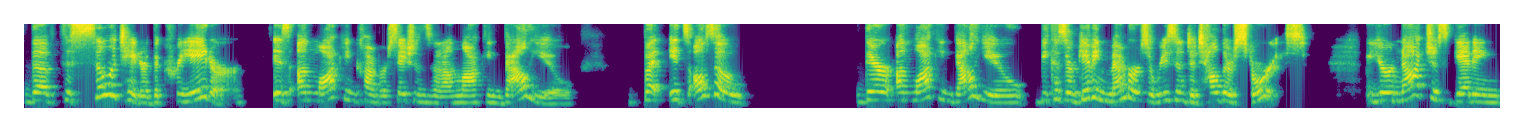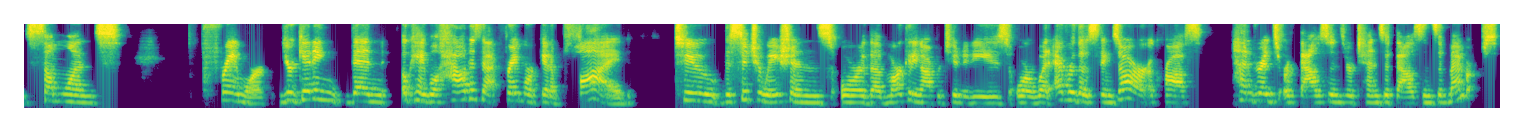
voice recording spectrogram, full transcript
the facilitator, the creator is unlocking conversations and unlocking value, but it's also they're unlocking value because they're giving members a reason to tell their stories. You're not just getting someone's framework, you're getting then, okay, well, how does that framework get applied to the situations or the marketing opportunities or whatever those things are across hundreds or thousands or tens of thousands of members.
